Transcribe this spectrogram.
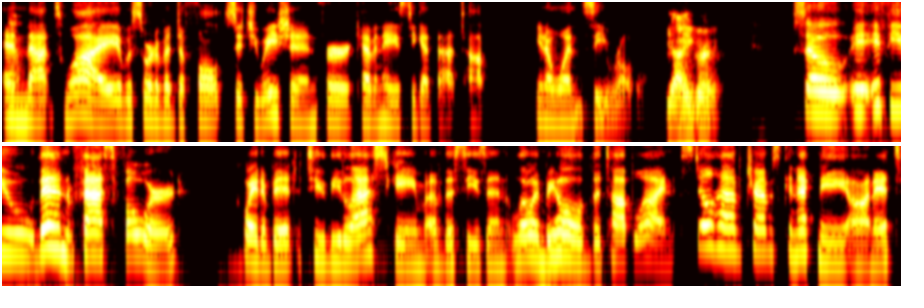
and that's why it was sort of a default situation for Kevin Hayes to get that top, you know, 1C role. yeah, I agree. So if you then fast forward quite a bit to the last game of the season, lo and behold, the top line still have Travis Konecny on it,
